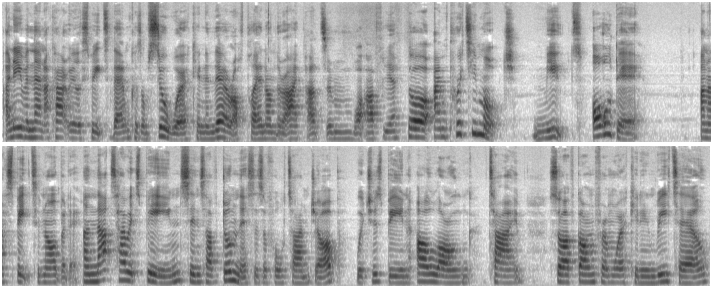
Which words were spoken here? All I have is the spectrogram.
And even then I can't really speak to them because I'm still working and they're off playing on their iPads and what have you. So I'm pretty much mute all day and I speak to nobody. And that's how it's been since I've done this as a full-time job, which has been a long time. So I've gone from working in retail,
